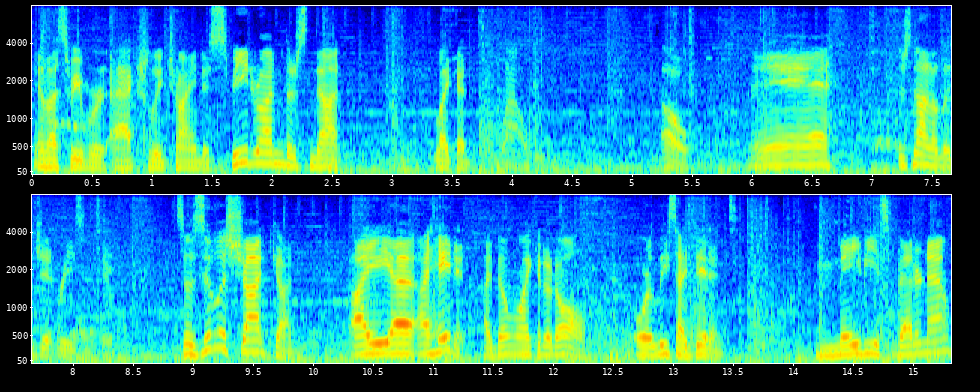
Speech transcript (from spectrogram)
Unless we were actually trying to speedrun, there's not like a... Wow. Oh. Eh. There's not a legit reason to. So Zilla Shotgun. I, uh, I hate it. I don't like it at all. Or at least I didn't. Maybe it's better now?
